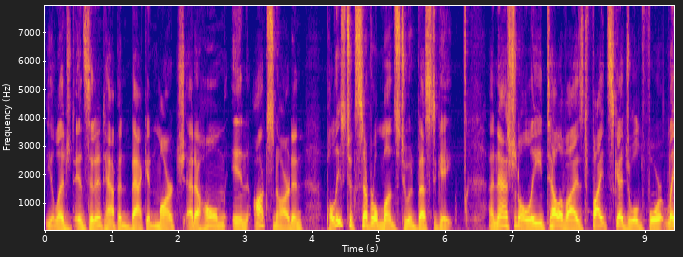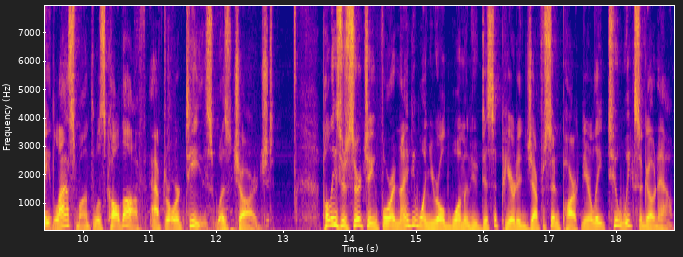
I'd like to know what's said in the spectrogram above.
The alleged incident happened back in March at a home in Oxnard, and police took several months to investigate. A nationally televised fight scheduled for late last month was called off after Ortiz was charged. Police are searching for a 91 year old woman who disappeared in Jefferson Park nearly two weeks ago now.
